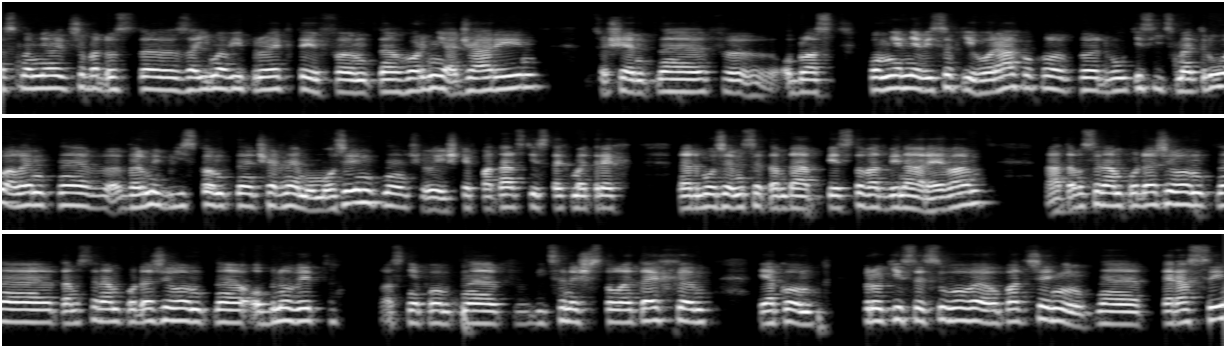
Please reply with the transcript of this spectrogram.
jsme měli třeba dost e, zajímavé projekty v Horní Adžári, což je v oblast poměrně vysokých horách, okolo 2000 metrů, ale velmi blízko Černému moři, čili ještě v 15 metrech nad mořem se tam dá pěstovat viná réva. A tam se nám podařilo, tam se nám podařilo obnovit vlastně po více než 100 letech jako protisesuvové opatření terasy,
